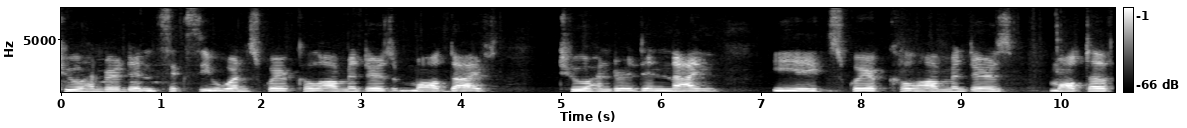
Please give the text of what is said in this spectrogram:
261 square kilometers. Maldives, 298 square kilometers. Malta,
